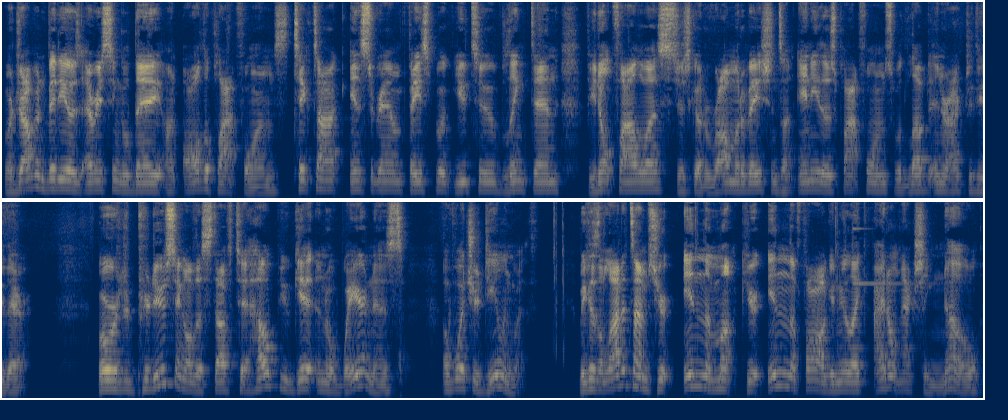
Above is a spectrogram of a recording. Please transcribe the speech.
We're dropping videos every single day on all the platforms TikTok, Instagram, Facebook, YouTube, LinkedIn. If you don't follow us, just go to Raw Motivations on any of those platforms. Would love to interact with you there. But we're producing all this stuff to help you get an awareness of what you're dealing with. Because a lot of times you're in the muck, you're in the fog, and you're like, I don't actually know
